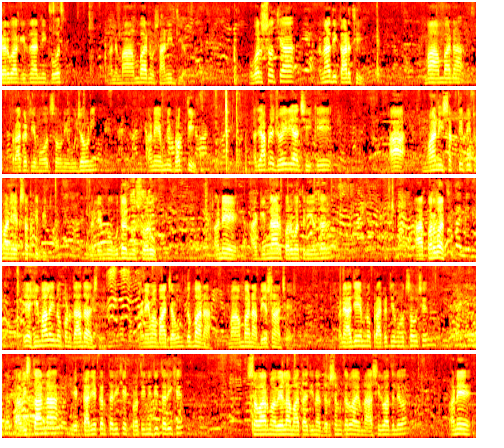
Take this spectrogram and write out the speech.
ગરવા ગિરનારની ગોદ અને મા અંબાનું સાનિધ્ય. વર્ષો થયા અનાદિકાળથી મા અંબાના પ્રાગટ્ય મહોત્સવની ઉજવણી અને એમની ભક્તિ. આજે આપણે જોઈ રહ્યા છીએ કે આ માની શક્તિપીઠમાંની એક શક્તિપીઠ, એટલે એમનું ઉદરનું સ્વરૂપ. અને આ ગિરનાર પર્વતની અંદર આ પર્વત એ હિમાલયનો પણ દાદા છે. અને એમાં મા જગદંબાના, મા અંબાના બેસણા છે. અને આજે એમનો પ્રાગટ્ય મહોત્સવ છે. આ વિસ્તારના એક કાર્યકર તરીકે, એક પ્રતિનિધિ તરીકે સવારમાં વહેલા માતાજીના દર્શન કરવા એમના આશીર્વાદ લેવા અને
